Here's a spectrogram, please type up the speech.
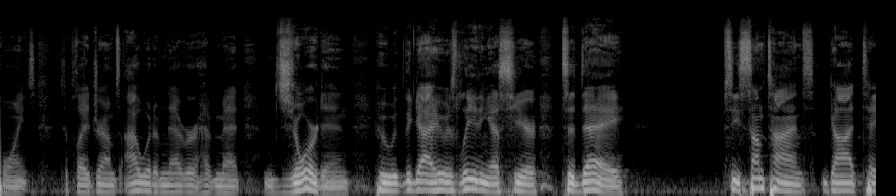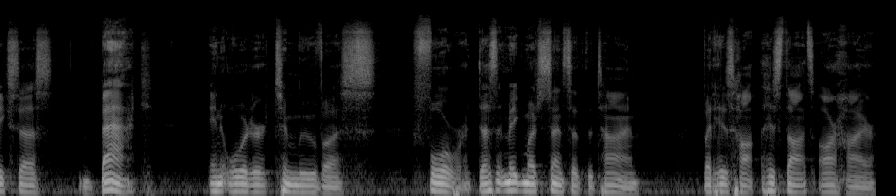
point to play drums, I would have never have met Jordan, who the guy who is leading us here today. See, sometimes God takes us back in order to move us forward. Doesn't make much sense at the time, but his, his thoughts are higher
